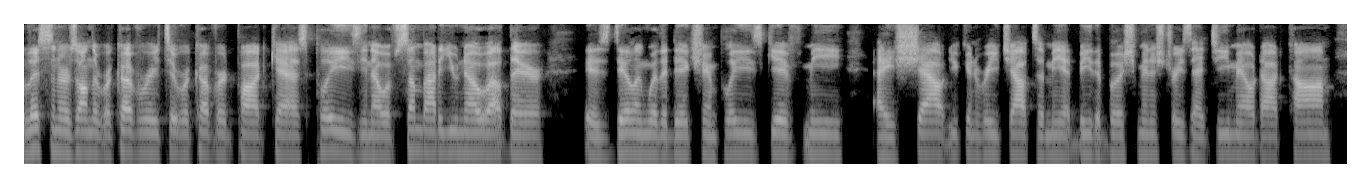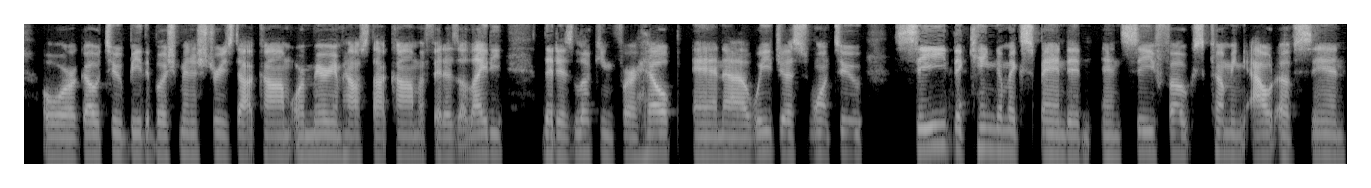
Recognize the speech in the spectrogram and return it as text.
listeners on the Recovery to Recovered podcast. Please, you know, if somebody you know out there is dealing with addiction, please give me a shout. You can reach out to me at be the bush ministries at gmail.com or go to bethebushministries.com or miriamhouse.com if it is a lady that is looking for help. And uh, we just want to see the kingdom expanded and see folks coming out of sin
